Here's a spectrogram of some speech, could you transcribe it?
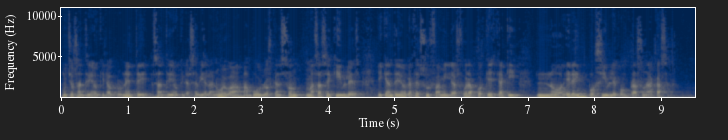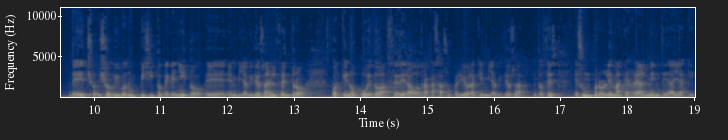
muchos han tenido que ir a Brunete, se han tenido que ir a Sevilla la Nueva, a pueblos que son más asequibles y que han tenido que hacer sus familias fuera, porque es que aquí no era imposible comprarse una casa. De hecho, yo vivo en un pisito pequeñito eh, en Villaviciosa, en el centro, porque no puedo acceder a otra casa superior aquí en Villaviciosa. Entonces, es un problema que realmente hay aquí.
